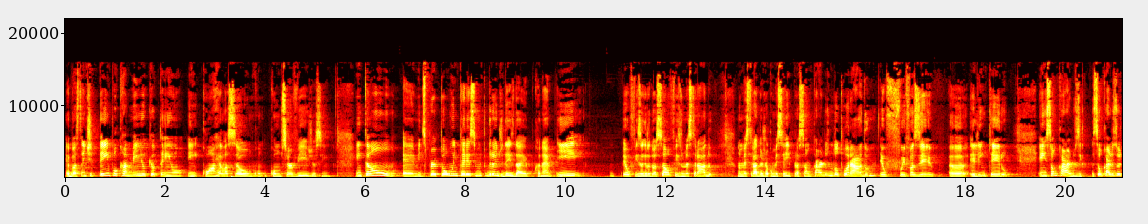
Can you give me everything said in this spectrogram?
é bastante tempo o caminho que eu tenho em, com a relação com, com cerveja, assim. Então, é, me despertou um interesse muito grande desde a época, né? E eu fiz a graduação, fiz o mestrado. No mestrado eu já comecei a ir para São Carlos, no doutorado eu fui fazer uh, ele inteiro em São Carlos. E em São Carlos eu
